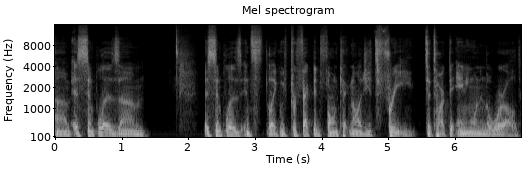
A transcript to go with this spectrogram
um, as simple as um, as simple as it's like we've perfected phone technology. It's free to talk to anyone in the world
